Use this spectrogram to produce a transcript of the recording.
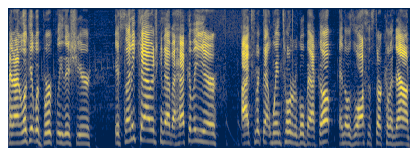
and I look at what Berkeley this year. If Sonny Cabbage can have a heck of a year, I expect that win total to go back up and those losses start coming down.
